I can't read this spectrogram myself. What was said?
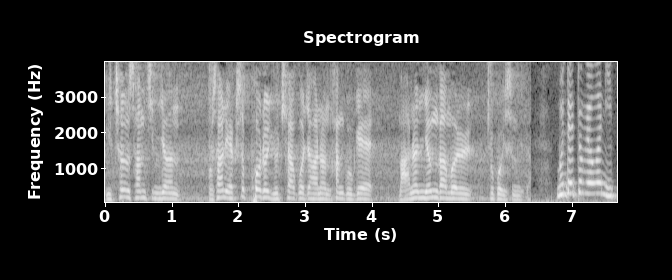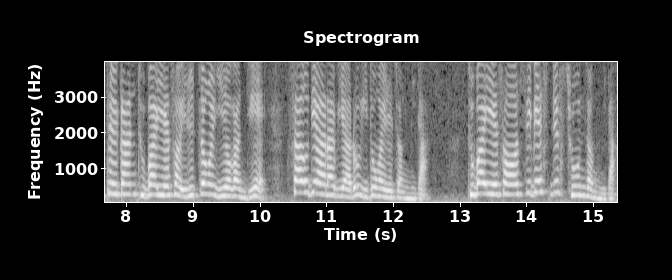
2030년 부산 엑스포를 유치하고자 하는 한국에 많은 영감을 주고 있습니다. 문 대통령은 이틀간 두바이에서 일정을 이어간 뒤에 사우디아라비아로 이동할 예정입니다. 두바이에서 CBS 뉴스 조은정입니다.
